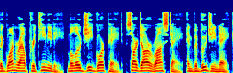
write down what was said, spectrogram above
Bhagwanrao Pratinidhi, Maloji Ghorpade, Sardar Raste, and Babuji Naik.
